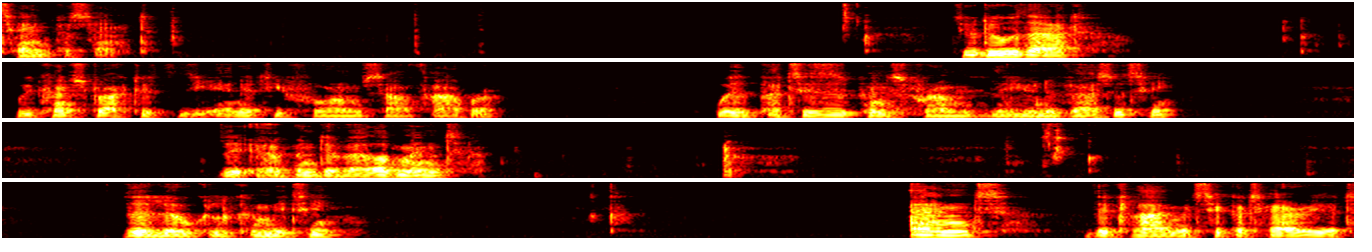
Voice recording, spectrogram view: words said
10%. To do that, we constructed the Energy Forum South Harbour with participants from the university, the urban development. The local committee. And the Climate Secretariat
